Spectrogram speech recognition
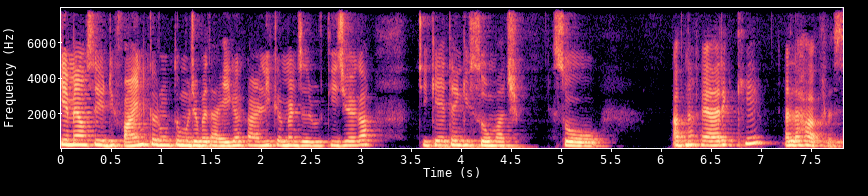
कि मैं उसे डिफ़ाइन करूँ तो मुझे बताइएगा। काइंडली कमेंट ज़रूर कीजिएगा। ठीक है thank you so much so अपना ख्याल रखिए। अल्लाह हाफिज़।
